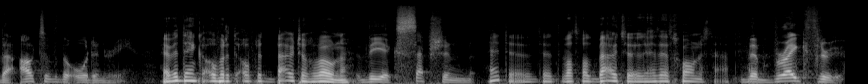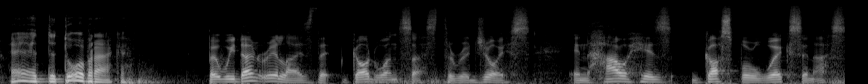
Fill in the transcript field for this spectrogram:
the out of the ordinary, we denken over het, over het buitengewone. the exception, Hè, de, de- wat, wat buiten het, het gewone staat. the breakthrough. Hè, de doorbraken. But we don't realize that God wants us to rejoice in how His gospel works in us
